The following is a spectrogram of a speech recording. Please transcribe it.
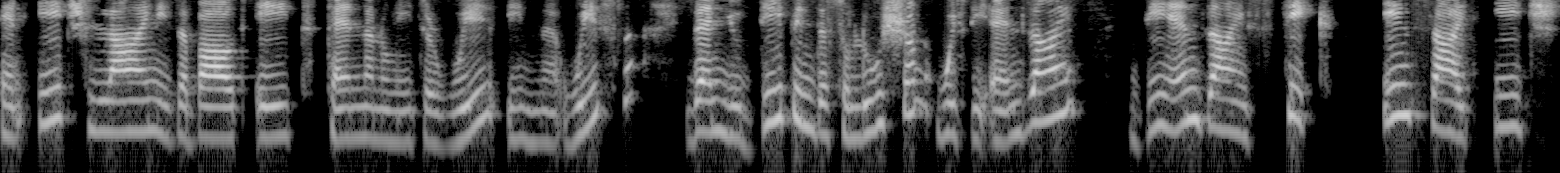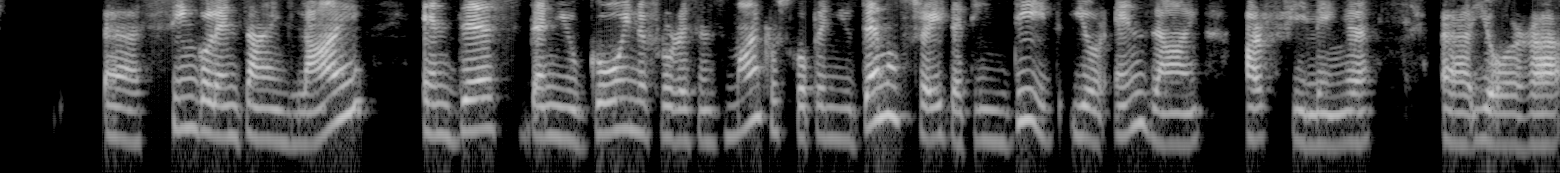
and each line is about 8, 10 nanometer width in width. Then you dip in the solution with the enzyme. The enzyme stick inside each uh, single enzyme line. And this, then you go in a fluorescence microscope and you demonstrate that indeed your enzyme are filling uh, uh, your uh,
